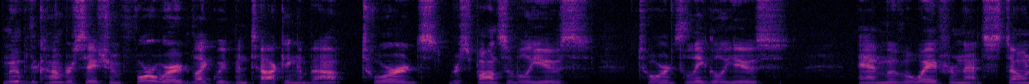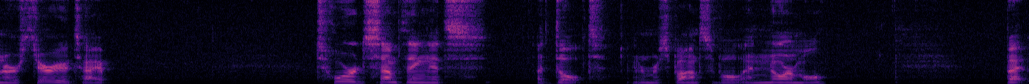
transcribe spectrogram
moved the conversation forward, like we've been talking about, towards responsible use, towards legal use, and move away from that stoner stereotype towards something that's adult and responsible and normal. But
